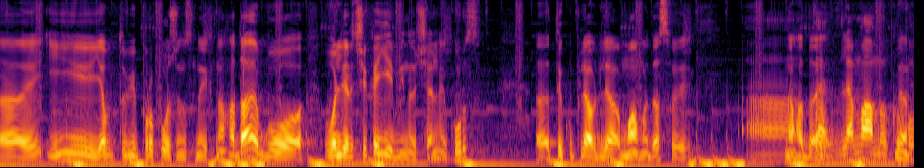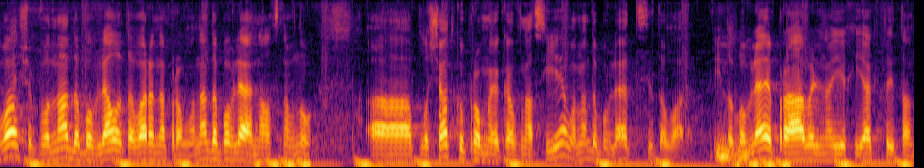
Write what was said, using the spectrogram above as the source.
Е, І я тобі про кожен з них нагадаю, бо у Валерчика є мій навчальний курс. Е, Ти купляв для мами, да, своєї? Нагадай. Так, для мами купував, щоб вона додавала товари на промо. Вона додає на основну площадку промо, яка в нас є, вона додає ці товари. І додає правильно їх, як ти там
